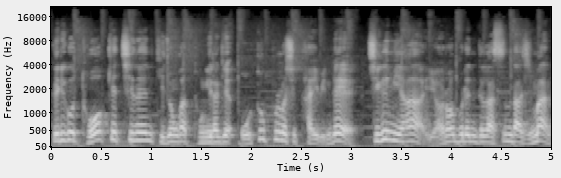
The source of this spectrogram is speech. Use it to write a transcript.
그리고 도어 캐치는 기존과 동일하게 오토 플러시 타입인데 지금이야 여러 브랜드가 쓴다지만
